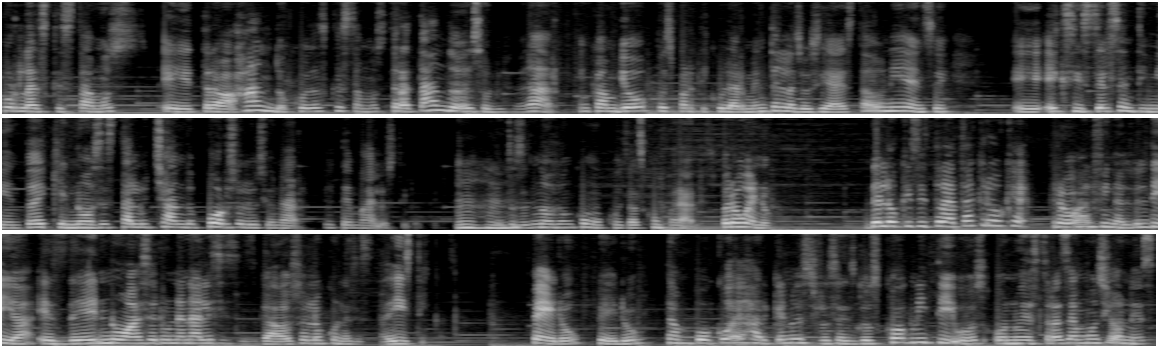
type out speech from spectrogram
por las que estamos eh, trabajando, cosas que estamos tratando de solucionar. En cambio, pues particularmente en la sociedad estadounidense, eh, existe el sentimiento de que no se está luchando por solucionar el tema de los tiroteos. Entonces no son como cosas comparables. Pero bueno, de lo que se trata creo que creo al final del día es de no hacer un análisis sesgado solo con las estadísticas. Pero, pero tampoco dejar que nuestros sesgos cognitivos o nuestras emociones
